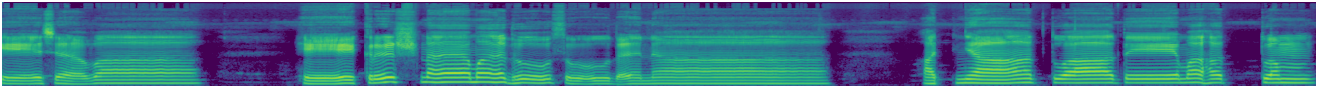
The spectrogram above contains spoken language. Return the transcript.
കേശവ. ഹേ കൃഷ്ണ മധുസൂദന. അജ്ഞാത്വാ തേ മഹത്വം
